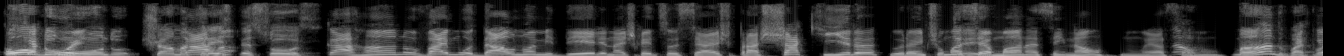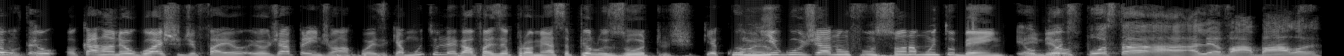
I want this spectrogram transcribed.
Todo coisa. mundo chama Carran... três pessoas. Carrano vai mudar o nome dele nas redes sociais pra Shakira durante uma semana, assim. Não, não é assim, não. não. Mando, vai. Eu, eu, eu, Carrano, eu gosto de. Eu, eu já aprendi uma coisa que é muito legal fazer promessa pelos outros. Porque comigo não, já não funciona muito bem. Eu entendeu? tô disposto a, a, levar a bala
